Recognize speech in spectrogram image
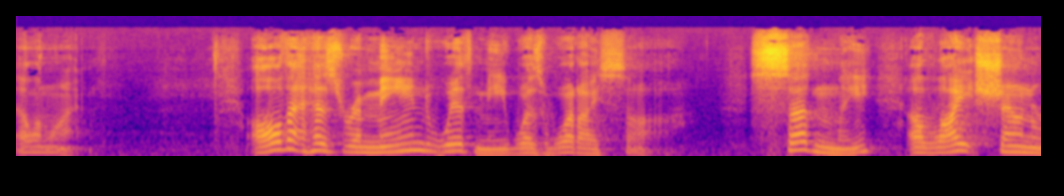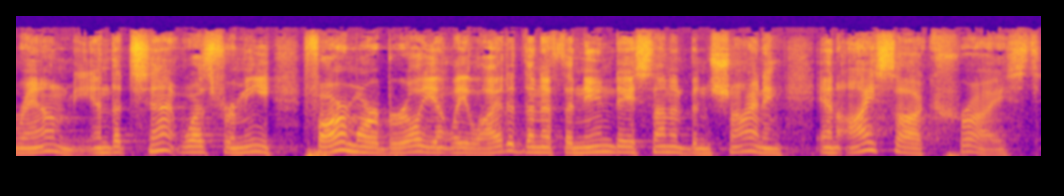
Ellen White. All that has remained with me was what I saw. Suddenly, a light shone round me, and the tent was for me far more brilliantly lighted than if the noonday sun had been shining. And I saw Christ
